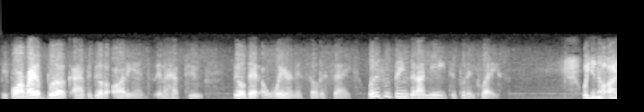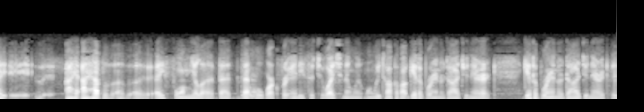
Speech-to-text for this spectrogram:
Before I write a book, I have to build an audience, and I have to build that awareness, so to say. What are some things that I need to put in place? Well, you know, I I, I have a, a, a formula that that Okay. will work for any situation. And when when we talk about get a brand or die generic, get a brand or die generic is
